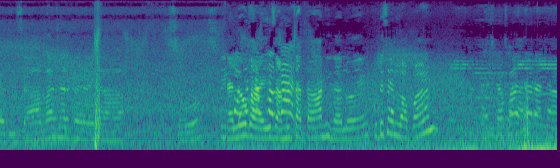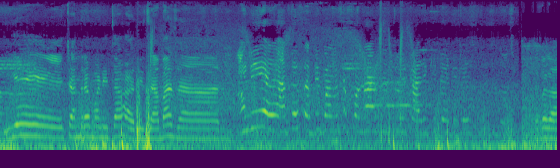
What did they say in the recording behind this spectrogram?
हळदीचा बाजार करायला. सो हॅलो गाईज आम्ही आता निघालोय. कुठे चाललो आपण? बाजाराला. ये चंद्रमणीचा हळदीचा बाजार. हे बघा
